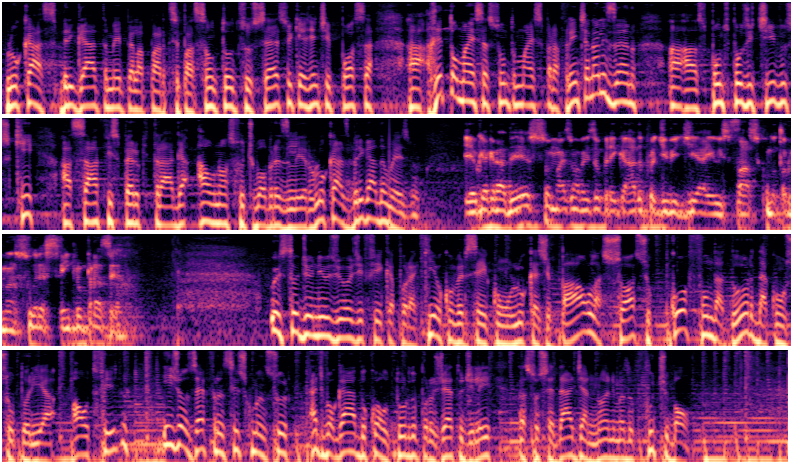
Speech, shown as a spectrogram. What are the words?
Lucas, obrigado também pela participação, todo sucesso e que a gente possa ah, retomar esse assunto mais para frente, analisando ah, os pontos positivos que a SAF espero que traga ao nosso futebol brasileiro. Lucas, obrigado mesmo. Eu que agradeço. Mais uma vez, obrigado por dividir aí o espaço com o Dr. Mansur. É sempre um prazer. O Estúdio News de hoje fica por aqui. Eu conversei com o Lucas de Paula, sócio cofundador da consultoria Outfield, e José Francisco Mansur, advogado coautor do projeto de lei da Sociedade Anônima do Futebol.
